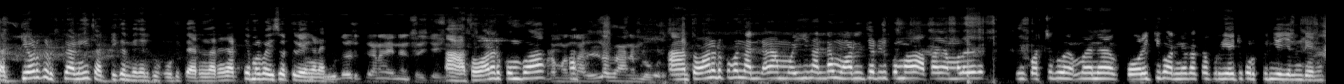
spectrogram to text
ചട്ടിയോട് കിടക്കുകയാണെങ്കിൽ ചട്ടിക്ക് എന്തെങ്കിലും കൂട്ടി തരണം. തരാം ചട്ടി നമ്മൾ പൈസ എടുത്ത് വേങ്ങണേ. ആ തോനെടുക്കുമ്പോ ഇവിടെ വന്ന നല്ല സാധനം കൊടുക്കും. ആ തോനെടുക്കുമ്പോ നല്ല ഈ നല്ല മോഡൽ ചെടി എടുക്കുമ്പോൾ അപ്പൊ നമ്മൾ ഈ കുറച്ച് പിന്നെ ക്വാളിറ്റി കുറഞ്ഞതൊക്കെ ഫ്രീ ആയിട്ട് കൊടുക്കുകയും ചെയ്യലുണ്ടായിരുന്നു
